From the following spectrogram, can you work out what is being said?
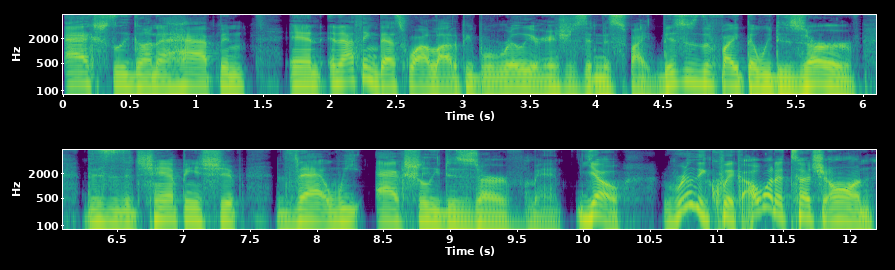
actually gonna happen, and and I think that's why a lot of people really are interested in this fight. This is the fight that we deserve. This is the championship that we actually deserve, man. Yo, really quick, I want to touch on.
